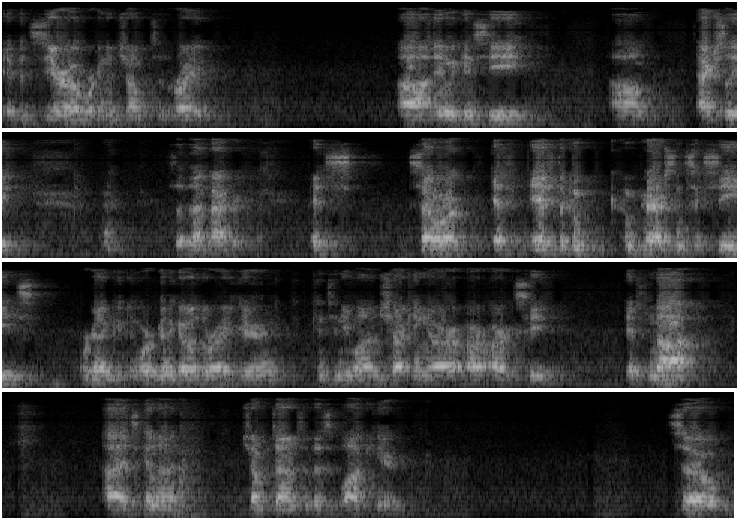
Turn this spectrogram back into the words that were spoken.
If it's zero, we're going to jump to the right. Uh, and we can see, um, actually, said that backward. It's so if if the com comparison succeeds, we're going to we're going to go to the right here and continue on checking our our argc. If not, uh, it's going to jump down to this block here. So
